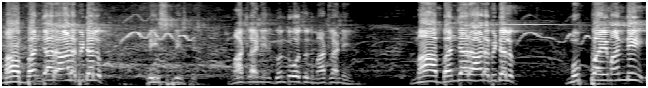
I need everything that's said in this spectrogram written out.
మా బంజారా ఆడబిడ్డలు. ప్లీజ్ ప్లీజ్ ప్లీజ్ మాట్లాడి గొంతు పోతుంది మాట్లాడి. మా బంజారా ఆడబిడ్డలు ముప్పై మంది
